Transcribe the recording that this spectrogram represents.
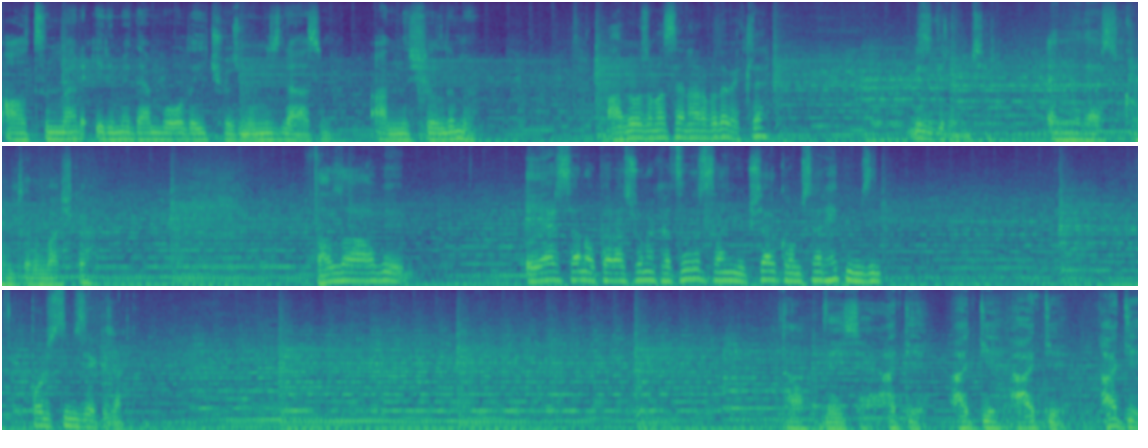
Altınlar erimeden bu olayı çözmemiz lazım. Anlaşıldı mı? Abi o zaman sen arabada bekle. Biz girelim içeri. Emredersin komutanım başka. Vallahi abi eğer sen operasyona katılırsan Yüksel Komiser hepimizin Polisimizi yakacak. Tamam neyse hadi hadi hadi hadi.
